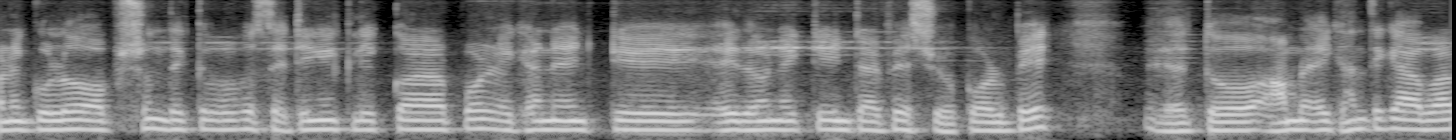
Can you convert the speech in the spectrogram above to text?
অনেকগুলো অপশন দেখতে পাবো। সেটিংয়ে ক্লিক করার পর এখানে একটি, এই ধরনের একটি ইন্টারফেস শো করবে। তো আমরা এখান থেকে আবার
